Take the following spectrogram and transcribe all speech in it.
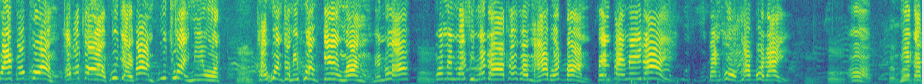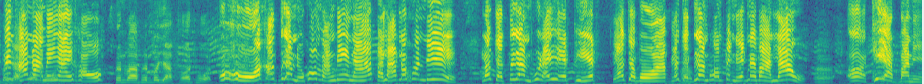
ฝ่ายปกครองอบตผู้ใหญ่บ้าน ผู้ช่วยมีหมดเขาควรจะมีความเก่งมั่งแม่นบ่ว่าแม่นว่าสิมาดาเขาว่าหมาเบิดบ้าน เป็นไปไม่ได้บ้านโคกรับบ่ได้เออนี่ก็เป็นฐานะไม่ใหญ่เขา เพื่อน ว่าเพื่อนบ่อยากขอโทษ โอ้โห เขาเตือนด้วยความหวังดีนะประหลัดแล้วคนดีเราจะเตือนผู้ใดเหตุผิดเราจะบอกเราจะเตือนพร้อมเป็นเด็กในบ้านเราเออเครียดบ้านี่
